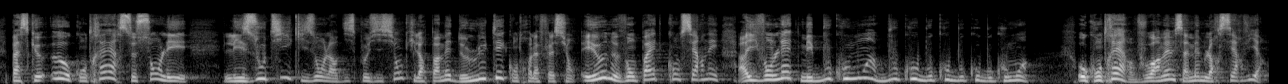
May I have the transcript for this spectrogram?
Parce que eux, au contraire, ce sont les, les outils qu'ils ont à leur disposition qui leur permettent de lutter contre l'inflation. Et eux ne vont pas être concernés. Alors ils vont l'être, mais beaucoup moins, beaucoup, beaucoup, beaucoup, beaucoup moins. Au contraire, voire même ça va même leur servir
